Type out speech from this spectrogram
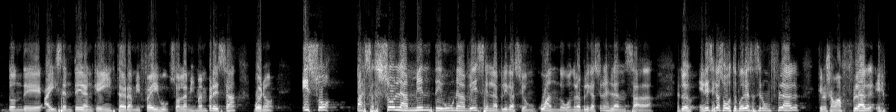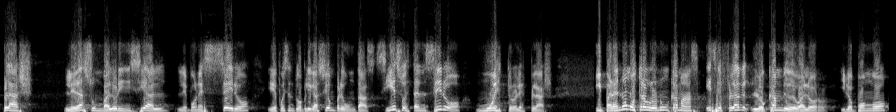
donde ahí se enteran que Instagram y Facebook son la misma empresa. Bueno, eso pasa solamente una vez en la aplicación. ¿Cuándo? Cuando la aplicación es lanzada. Entonces, en ese caso vos te podrías hacer un flag, que lo llamás flag splash, le das un valor inicial, le pones cero, y después en tu aplicación preguntás, si eso está en cero, muestro el splash. Y para no mostrarlo nunca más, ese flag lo cambio de valor y lo pongo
